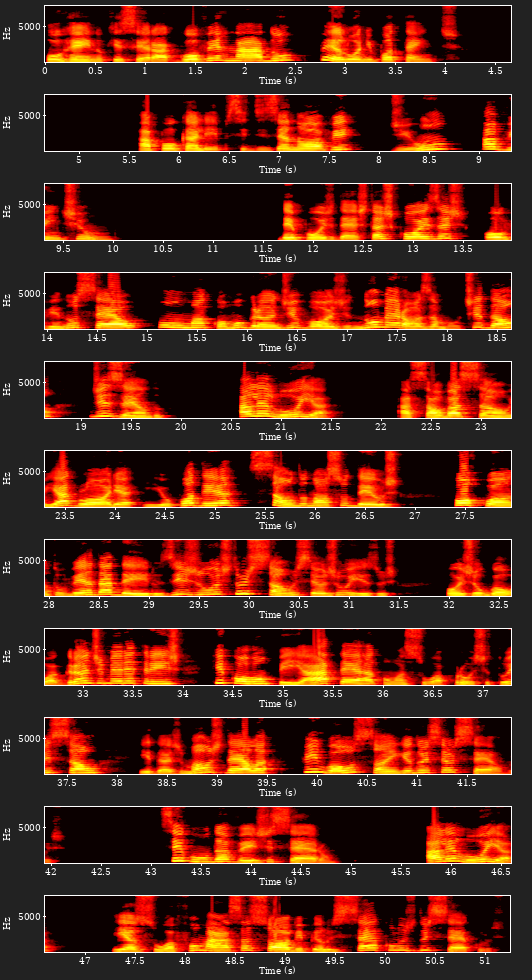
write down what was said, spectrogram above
o reino que será governado pelo Onipotente. Apocalipse 19, de 1 a 21 Depois destas coisas, ouvi no céu uma como grande voz de numerosa multidão, dizendo: Aleluia! A salvação e a glória e o poder são do nosso Deus, porquanto verdadeiros e justos são os seus juízos, pois julgou a grande meretriz que corrompia a terra com a sua prostituição, e das mãos dela vingou o sangue dos seus servos. Segunda vez disseram: Aleluia! E a sua fumaça sobe pelos séculos dos séculos.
